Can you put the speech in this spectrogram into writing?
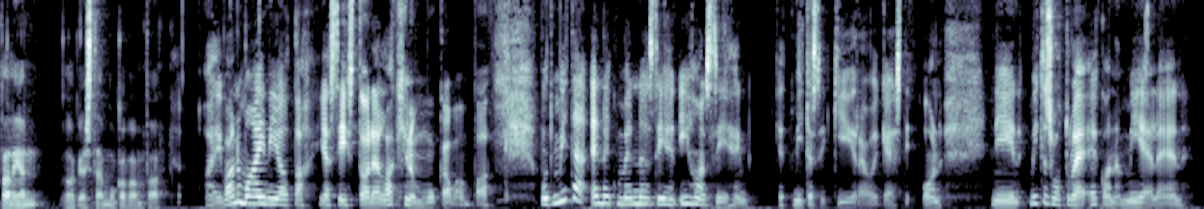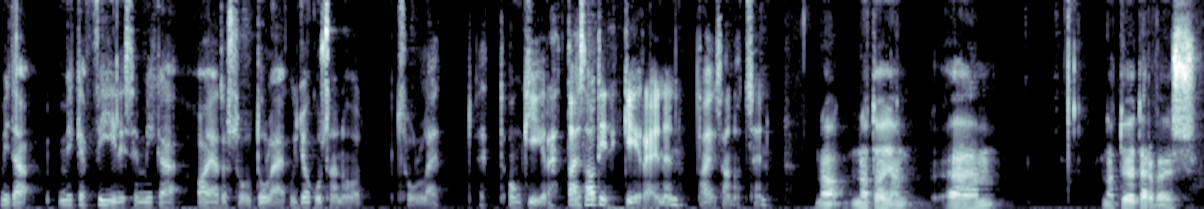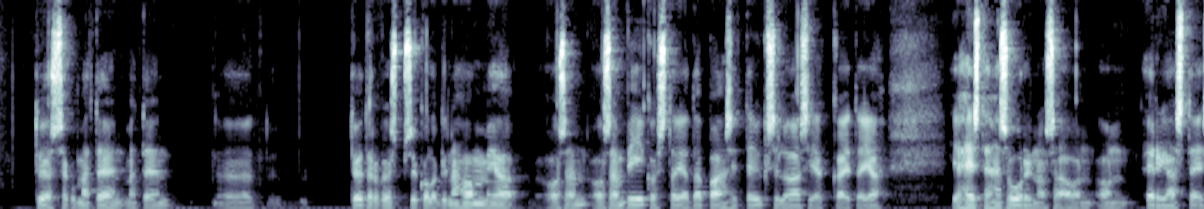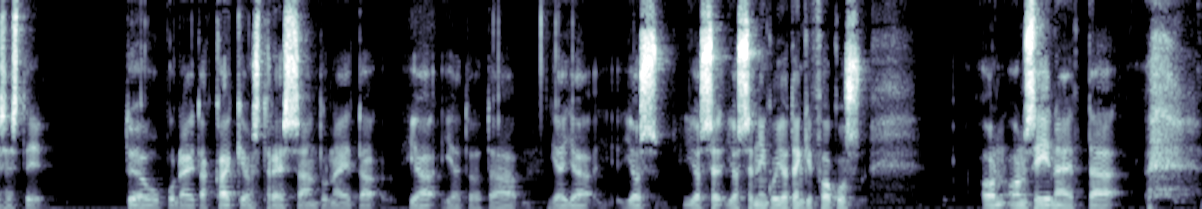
paljon oikeastaan mukavampaa. Aivan mainiota ja siis todellakin on mukavampaa. Mutta mitä ennen kuin mennään siihen ihan siihen, että mitä se kiire oikeasti on, niin mitä sulla tulee ekana mieleen, mitä, mikä fiilis ja mikä ajatus sulla tulee, kun joku sanoo sulle, että, että on kiire, tai sä oot itse kiireinen, tai sanot sen? No, no toi on, ähm, no työterveystyössä, kun mä teen, mä teen työterveyspsykologina hommia osan, osan viikosta ja tapaan sitten yksilöasiakkaita ja, ja heistähän suurin osa on, on eriasteisesti työuupuneita, kaikki on stressaantuneita ja, ja, tota, ja, ja jos, jos se, jos se niin kuin jotenkin fokus on, on siinä, että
